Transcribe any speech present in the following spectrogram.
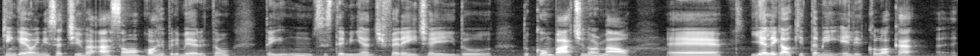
quem ganhou a iniciativa, a ação ocorre primeiro. Então tem um sisteminha diferente aí do, do combate normal. É, e é legal que também ele coloca é,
